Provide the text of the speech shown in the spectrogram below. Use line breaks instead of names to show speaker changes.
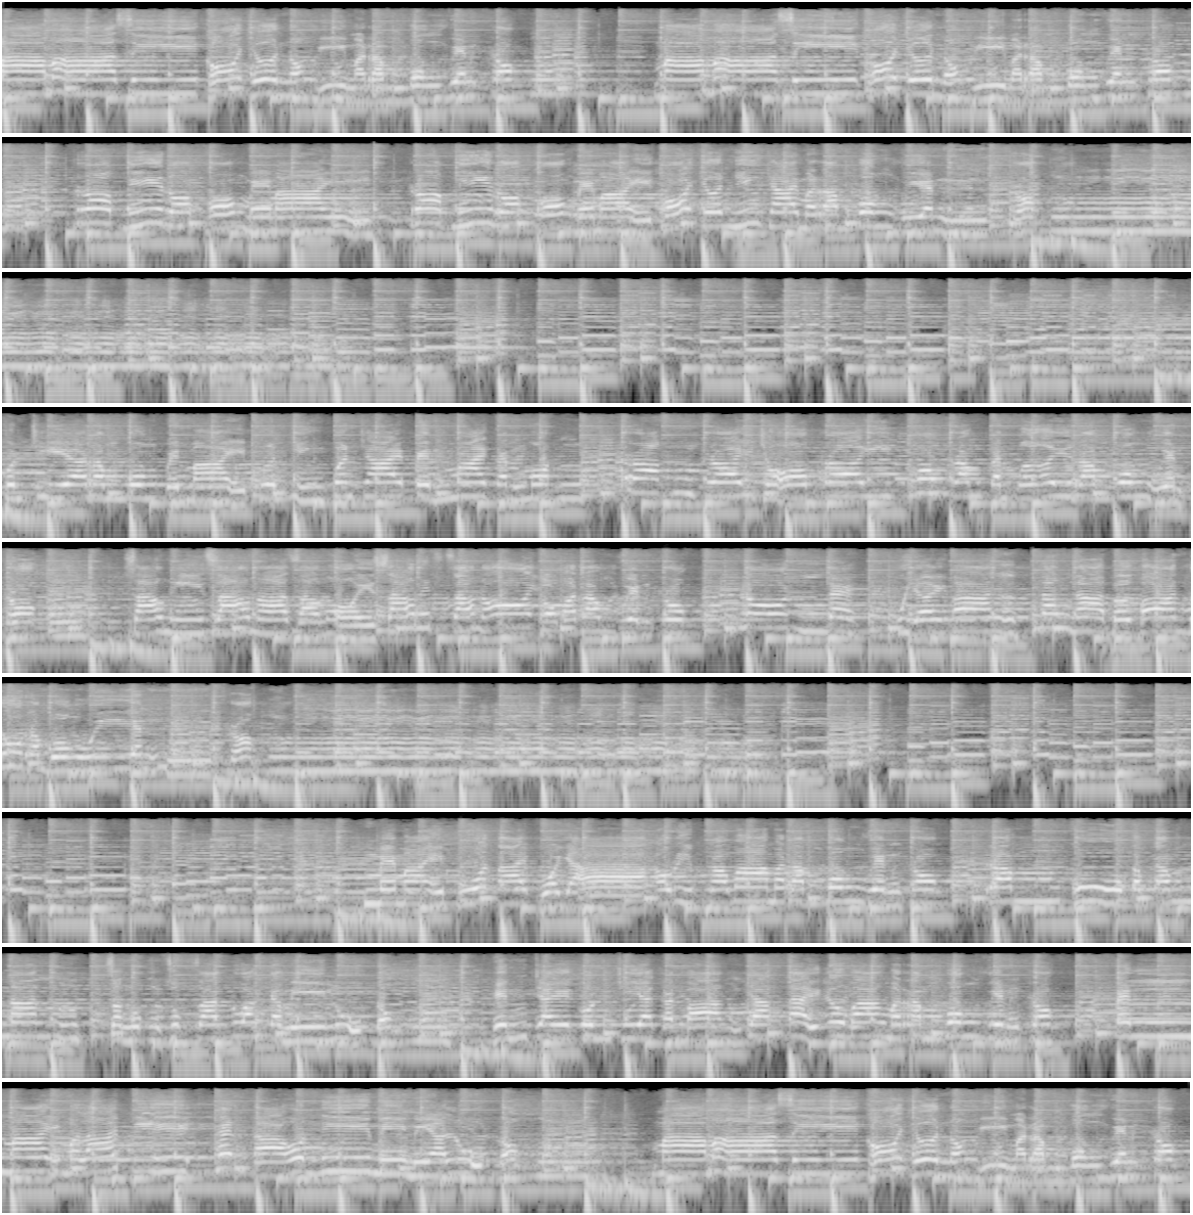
มามาสีขอเชิญน้องพี่มารำวงเวียนครก มามาสีขอเชิญน้องพี่มารำวงเวียนครก รอบนี้รอบของแม่ไม้รอบนี้รอบของแม่ไม้ขอเชิญหญิงชายมารำวงเวียนครก คนเชียร์รำวงเป็นไม้เพื่อนหญิงเพื่อนชายเป็นไม้กันหมด รักใครชอบใครของรำกันเปยรำวงเวียนครกสาวนี้สาวนาสาวหน่อย สาวนิดสาวน้อยออกมารำเวียนครกโนนแดงผู้ใหญ่บ้านนั่งหน้าเบิกบานดูรำวงเวียนครก แม่ไม่ผัวตายผัวยา เอารีบเข้ามามารำวงเวียนครกรำคู่กับกำนันสนุกสุขสันต์วังจะมีลูกดก เห็นใจคนเชียร์กันบาง อยากได้เอวบางมารำวงเวียนครกเป็นไม้มาหลายปีเห็นตาคนนี้มีเมียลูกดก มามาสีขอเชิญน้องพี่มารำวงเวียนครก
